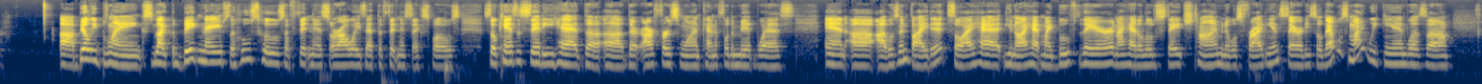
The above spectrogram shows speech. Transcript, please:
uh, Billy Blanks, like the big names, the who's who's of fitness are always at the fitness expos. So Kansas City had the, uh, the our first one kind of for the Midwest, and uh, I was invited. So I had you know I had my booth there, and I had a little stage time, and it was Friday and Saturday. So that was my weekend. Was uh,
